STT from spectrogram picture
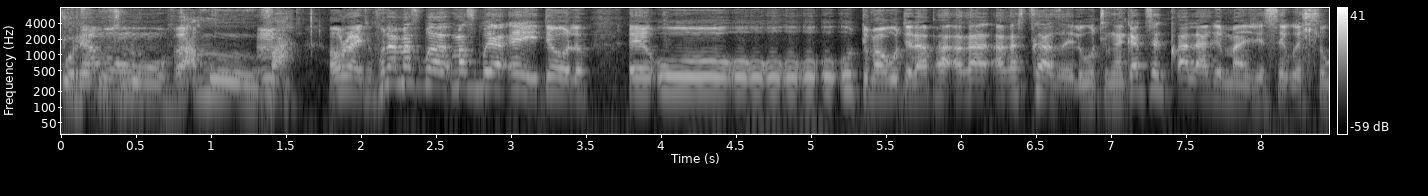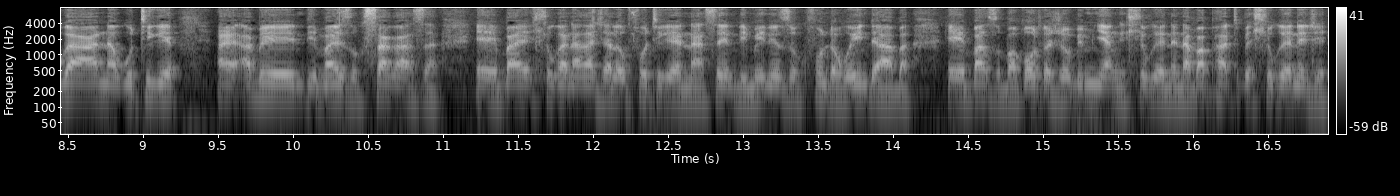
Kamuva. kamuva. Mm. Alright, ufuna masibuya masibuya ezitolo eh u- u- u- u- uduma kude lapha aka- akasichazela ukuthi ngekathi seqala ke manje sekwehlukana ukuthi ke abendima ezokusakaza eh bayehlukana kanjalo futhi ke nasendimeni ezokufunda kweindaba eh bazoba bodwa njengoba iminyango ihlukene nabaphathi behlukene nje.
